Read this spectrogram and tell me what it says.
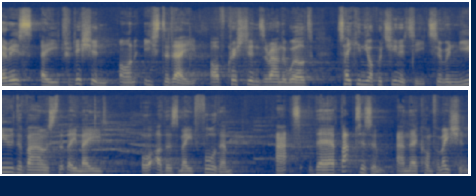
There is a tradition on Easter Day of Christians around the world taking the opportunity to renew the vows that they made or others made for them at their baptism and their confirmation.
